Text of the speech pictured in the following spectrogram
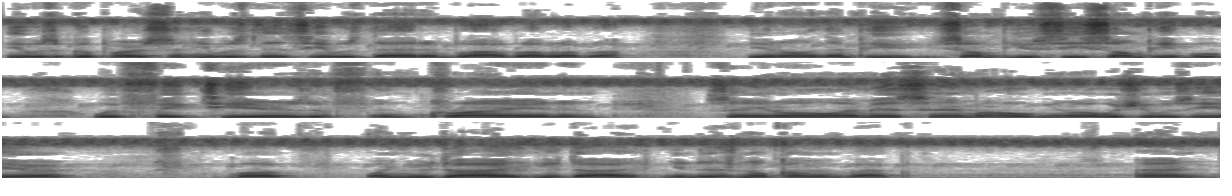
he was a good person, he was this, he was that, and blah, blah, blah, blah. You know, and then pe- some you see some people with fake tears and, and crying and saying, oh, I miss him, I hope, you know, I wish he was here. But when you die, you die. You, there's no coming back. And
